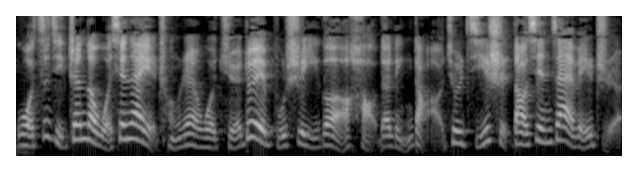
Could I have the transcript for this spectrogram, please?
我自己真的，我现在也承认，我绝对不是一个好的领导。就是即使到现在为止，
